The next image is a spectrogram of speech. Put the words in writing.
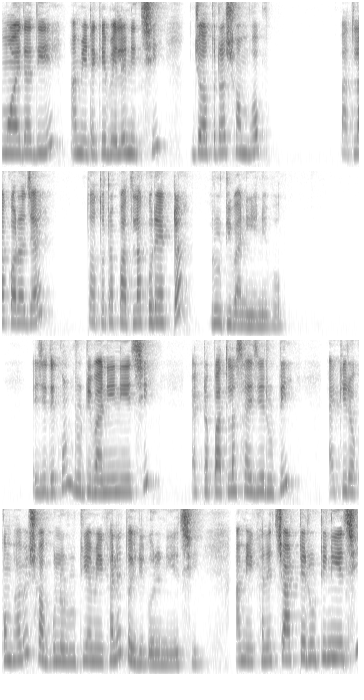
ময়দা দিয়ে আমি এটাকে বেলে নিচ্ছি। যতটা সম্ভব পাতলা করা যায়, ততটা পাতলা করে একটা রুটি বানিয়ে নেব। এই যে দেখুন, রুটি বানিয়ে নিয়েছি। একটা পাতলা সাইজের রুটি। একই রকমভাবে সবগুলো রুটি আমি এখানে তৈরি করে নিয়েছি। আমি এখানে চারটে রুটি নিয়েছি।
